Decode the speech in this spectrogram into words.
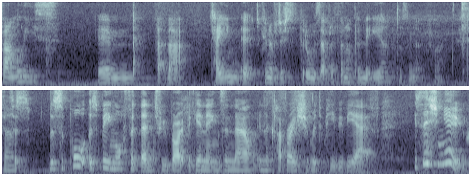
families um, at that time. It kind of just throws everything up in the air, doesn't it? For, It does. So the support that's being offered then through Bright Beginnings and now in the collaboration with the PPBF, is this new?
